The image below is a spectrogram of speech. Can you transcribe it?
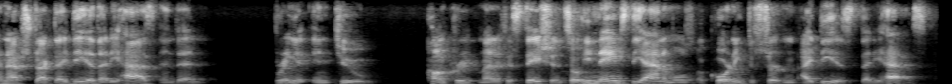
an abstract idea that he has and then bring it into concrete manifestation. So he names the animals according to certain ideas that he has.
